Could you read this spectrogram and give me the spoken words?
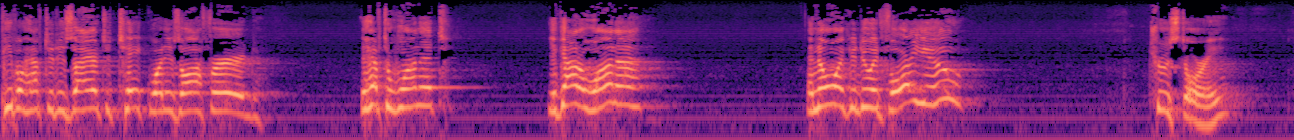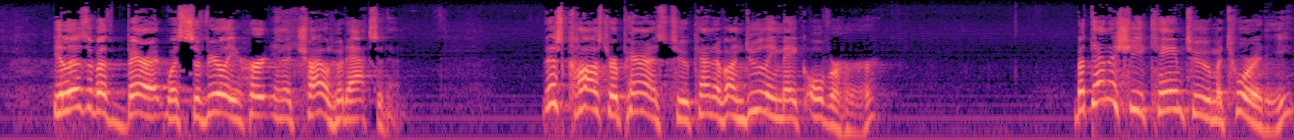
People have to desire to take what is offered, they have to want it. You got to wanna. And no one can do it for you. True story. Elizabeth Barrett was severely hurt in a childhood accident. This caused her parents to kind of unduly make over her. But then, as she came to maturity,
